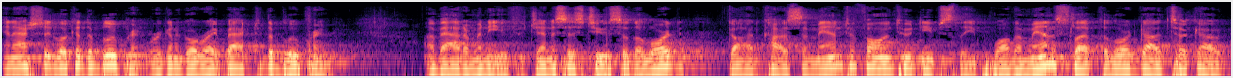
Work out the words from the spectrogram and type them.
and actually look at the blueprint. We're going to go right back to the blueprint of Adam and Eve. Genesis 2. So the Lord God caused the man to fall into a deep sleep. While the man slept, the Lord God took out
